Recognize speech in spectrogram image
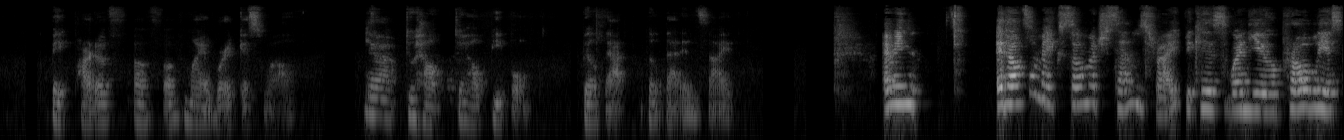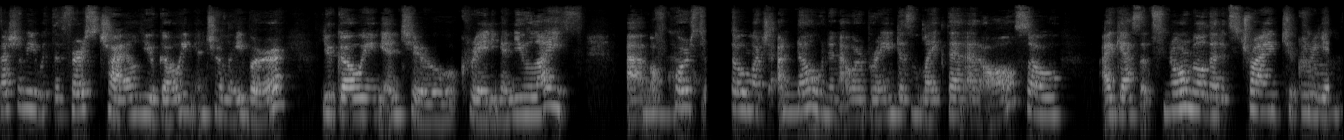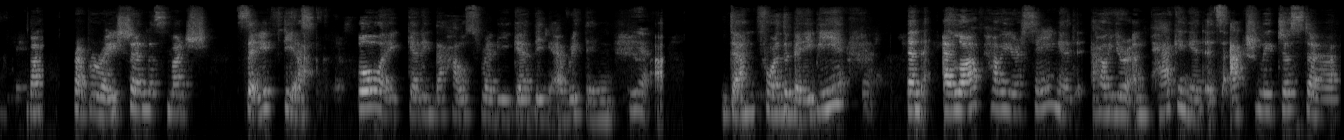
big part of, of of my work as well yeah to help to help people build that build that inside i mean it also makes so much sense right because when you probably especially with the first child you're going into labor you're going into creating a new life um, of course there's so much unknown and our brain doesn't like that at all so i guess it's normal that it's trying to create mm-hmm. as much preparation as much safety yeah. as possible like getting the house ready getting everything yeah. uh, done for the baby and i love how you're saying it how you're unpacking it. It's actually just a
